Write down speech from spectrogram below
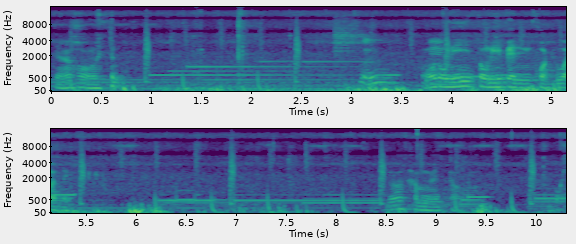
อย่างกับของเล่นเออโอ้ตรงนี้ตรงนี้เป็นขดลวดเลยแล้วทำไงต่อ โอเค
